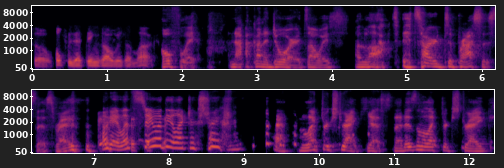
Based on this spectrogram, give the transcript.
So hopefully that thing's always unlocked. Hopefully, knock on a door. It's always unlocked. It's hard to process this, right? Okay, let's stay with the electric strike. Electric strike. Yes, that is an electric strike.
